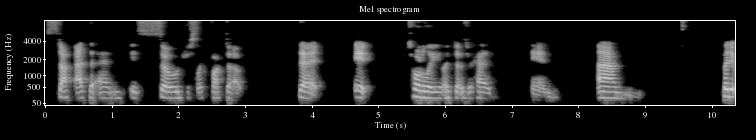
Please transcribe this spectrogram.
stuff at the end is so just like fucked up that it totally like does your head in. Um, but it,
